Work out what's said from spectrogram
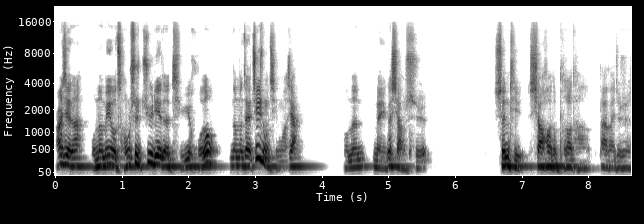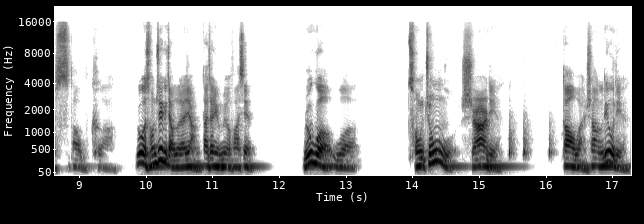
而且呢，我们没有从事剧烈的体育活动，那么在这种情况下。我们每个小时身体消耗的葡萄糖大概就是四到五克啊。如果从这个角度来讲，大家有没有发现，如果我从中午十二点到晚上六点、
